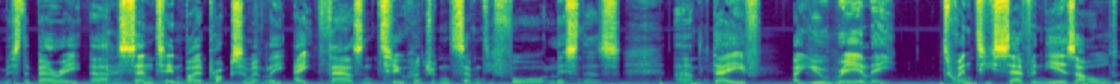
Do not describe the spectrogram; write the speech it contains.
Mr. Berry. Uh, Sent in by approximately 8,274 listeners. Um, Dave, are you really 27 years old?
